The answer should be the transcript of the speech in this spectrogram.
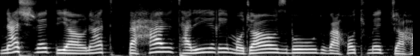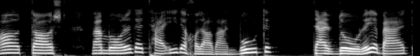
نشر دیانت به هر طریقی مجاز بود و حکم جهاد داشت و مورد تایید خداوند بود در دوره بعد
